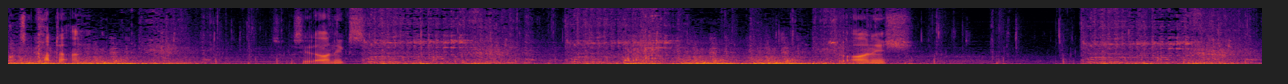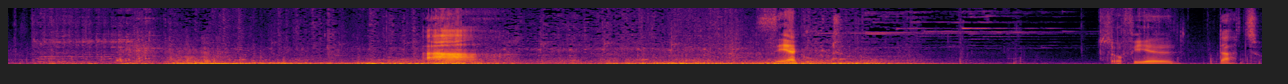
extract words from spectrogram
unsere Karte an. Es passiert auch nichts. So auch nicht. Ah. Sehr gut. So viel dazu.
